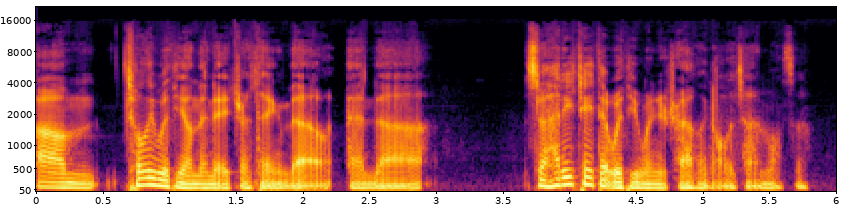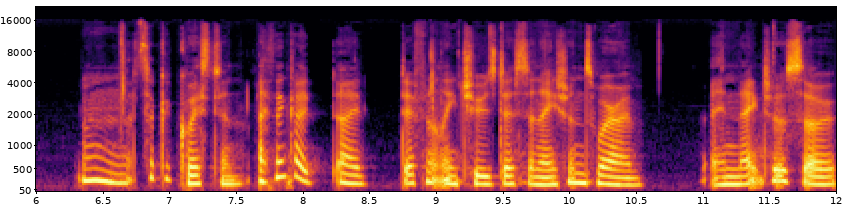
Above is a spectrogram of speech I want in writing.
um, totally with you on the nature thing though, and uh, so how do you take that with you when you're traveling all the time? Also, Mm, that's a good question. I think I I definitely choose destinations where I'm in nature. So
